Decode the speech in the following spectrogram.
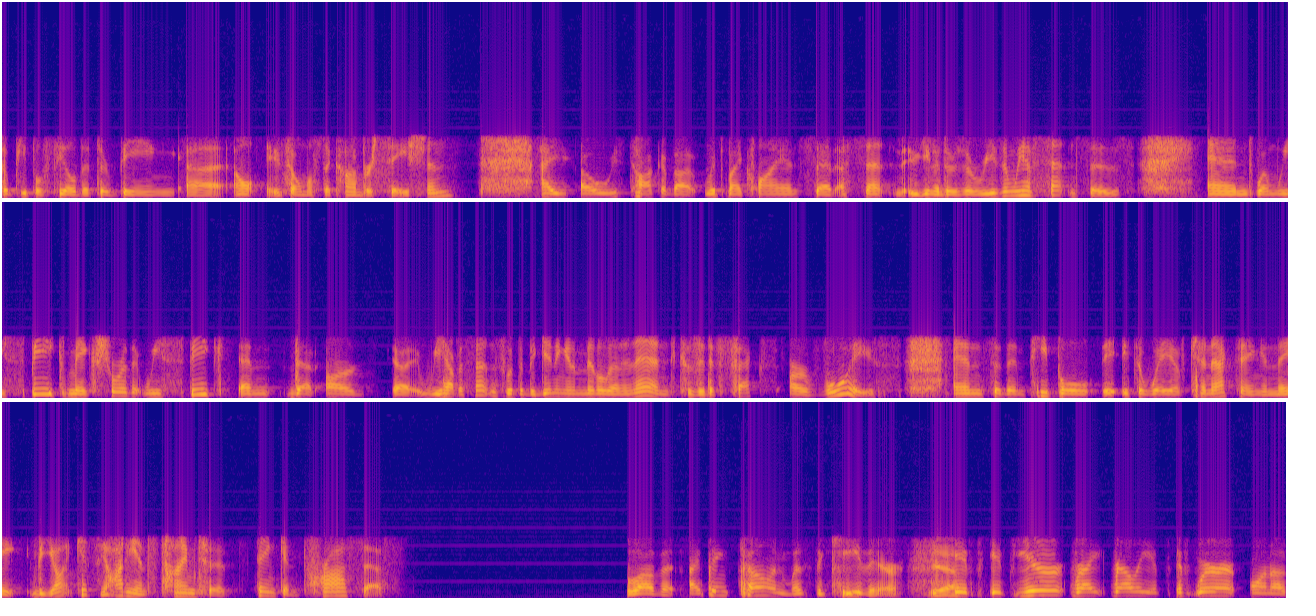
So people feel that they're being, uh, it's almost a conversation. I always talk about with my clients that a sent, you know, there's a reason we have sentences, and when we speak, make sure that we speak and that our uh, we have a sentence with a beginning and a middle and an end because it affects our voice, and so then people, it's a way of connecting, and they the, it gives the audience time to think and process. Love it. I think tone was the key there. Yeah. If if you're right, really, if, if we're on a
